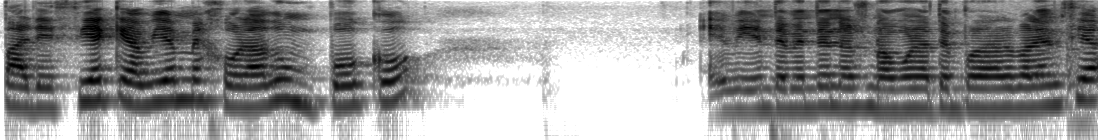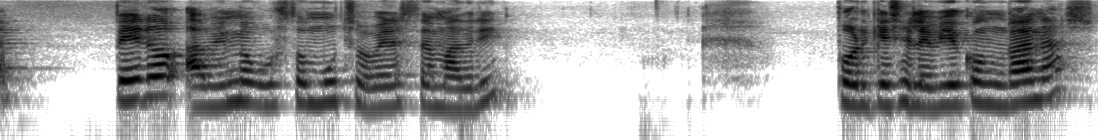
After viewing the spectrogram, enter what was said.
parecía que había mejorado un poco. Evidentemente no es una buena temporada del Valencia, pero a mí me gustó mucho ver este Madrid. Porque se le vio con ganas.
